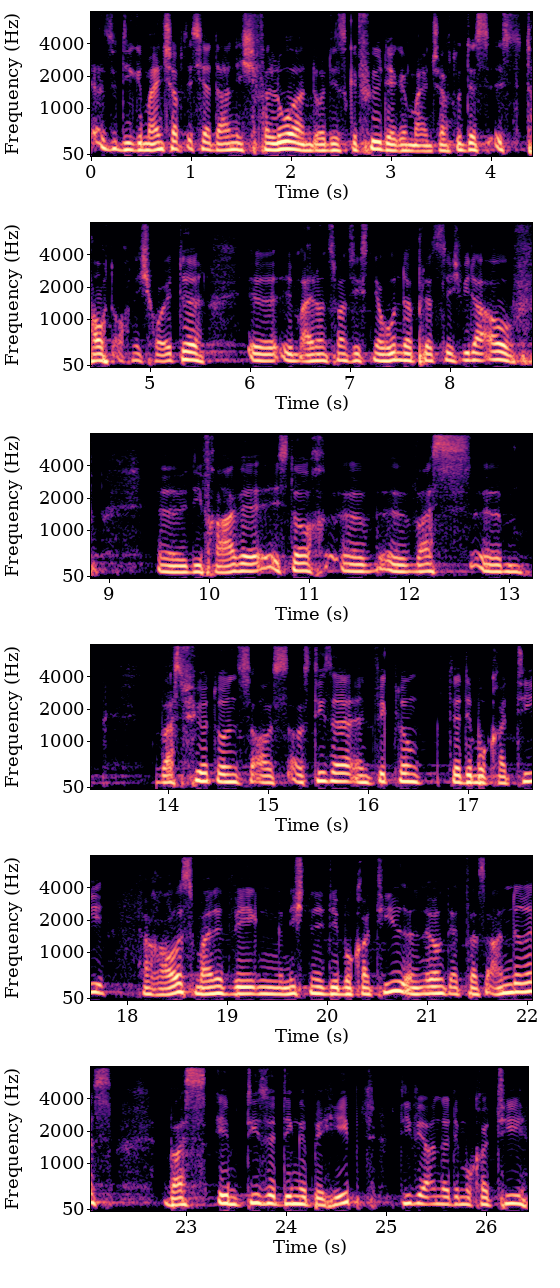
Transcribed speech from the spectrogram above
Also die Gemeinschaft ist ja da nicht verloren oder dieses Gefühl der Gemeinschaft und das ist, taucht auch nicht heute äh, im 21. Jahrhundert plötzlich wieder auf. Äh, die Frage ist doch, äh, äh, was, ähm, was führt uns aus, aus dieser Entwicklung der Demokratie heraus, meinetwegen nicht in die Demokratie, sondern in irgendetwas anderes, was eben diese Dinge behebt, die wir an der Demokratie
